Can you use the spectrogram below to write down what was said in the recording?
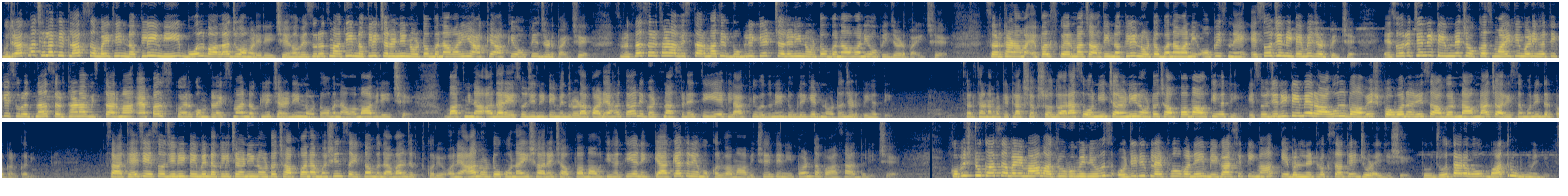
ગુજરાતમાં છેલ્લા કેટલાક સમયથી નકલીની બોલબાલા જોવા મળી રહી છે. હવે સુરતમાંથી નકલી ચલણી નોટો બનાવવાની આખે આખી ઓફિસ ઝડપાઈ છે. સુરતના સરથાણા વિસ્તારમાંથી ડુપ્લિકેટ ચલણી નોટો બનાવવાની ઓફિસ ઝડપાઈ છે. સરથાણામાં એપલ સ્ક્વેરમાં ચાલતી નકલી નોટો બનાવવાની ઓફિસને એસઓજીની ટીમે ઝડપી છે. એસઓજીની ટીમને ચોક્કસ માહિતી મળી હતી કે સુરતના સરથાણા વિસ્તારમાં એપલ સ્ક્વેર કોમ્પ્લેક્સમાં નકલી ચલણી નોટો બનાવવામાં આવી રહી છે. બાતમીના આધારે એસઓજીની ટીમે દરોડા પાડ્યા હતા અને ઘટના સ્થળેથી એક લાખથી વધુની ડુપ્લિકેટ નોટો ઝડપી હતી. સરથાણામાં કેટલાક શખ્સો દ્વારા સોની ચરણી નોટો છાપવામાં આવતી હતી. એસઓજીની ટીમે રાહુલ, ભાવેશ, પવન અને સાગર નામના ચાર ઇસમોની ધરપકડ કરી. સાથે જ એસઓજીની ટીમે નકલી ચરણી નોટો છાપવાના મશીન સહિતનો મુદ્દામાલ જપ્ત કર્યો અને આ નોટો કોના ઇશારે છાપવામાં આવતી હતી અને ક્યાં ક્યાં તેને મોકલવામાં આવી છે તેની પણ તપાસ હાથ ધરી છે. કોવિડ ટૂંકા સમયમાં માતૃભૂમિ ન્યૂઝ, ઓટીટી પ્લેટફોર્મ અને મેગા સિટીમાં કેબલ નેટવર્ક સાથે જોડાઈ જશે. તો જોતા રહો માતૃભૂમિ ન્યૂઝ.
